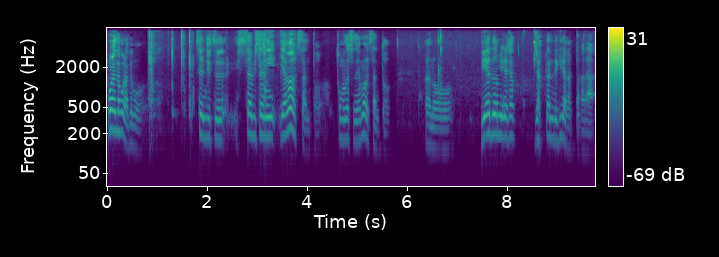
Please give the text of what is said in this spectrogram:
この間ほら、でも、先日、久々に山内さんと、友達の山内さんと、あの、リアル飲みが若干できなかったから、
